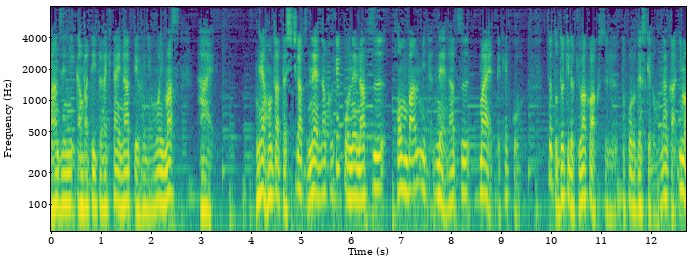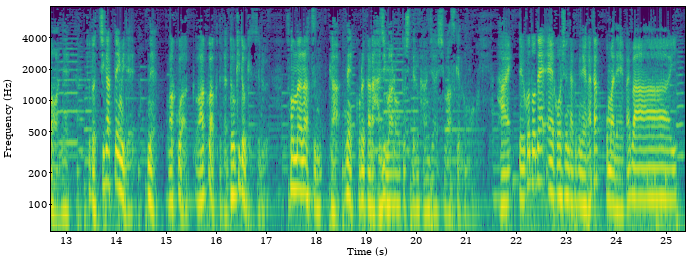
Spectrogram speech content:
万全に頑張っていただきたいなっていうふうに思います。はい。ね、本当だったら7月ね、なんか結構ね、夏本番みたいなね、夏前って結構、ちょっとドキドキワクワクするところですけども、なんか今はね、ちょっと違った意味でね、ワクワク、ワクワクというかドキドキする、そんな夏がね、これから始まろうとしてる感じはしますけども。はい。ということで、えー、今週の匠の方、ここまで。バイバーイ。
